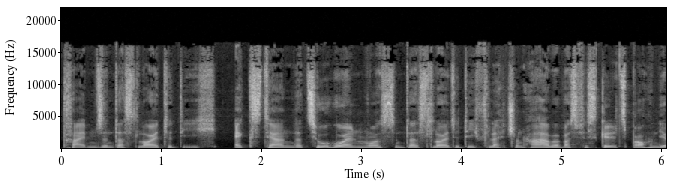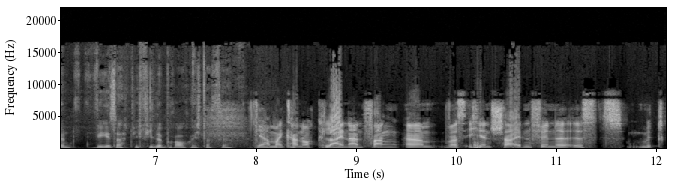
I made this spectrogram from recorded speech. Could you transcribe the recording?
treiben? Sind das Leute, die ich extern dazu holen muss? Sind das Leute, die ich vielleicht schon habe? Was für Skills brauchen die? Und wie gesagt, wie viele brauche ich dafür? Ja, man kann auch klein anfangen. Ähm, was ich entscheidend finde, ist mit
